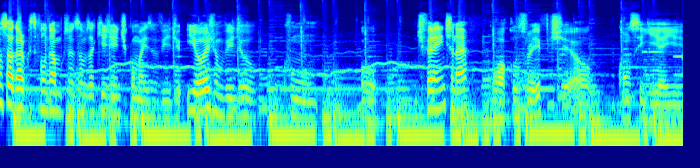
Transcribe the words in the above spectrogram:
Não só agora você falando que nós estamos aqui, gente, com mais um vídeo. E hoje um vídeo com o diferente, né? O Oculus Rift. Eu consegui aí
